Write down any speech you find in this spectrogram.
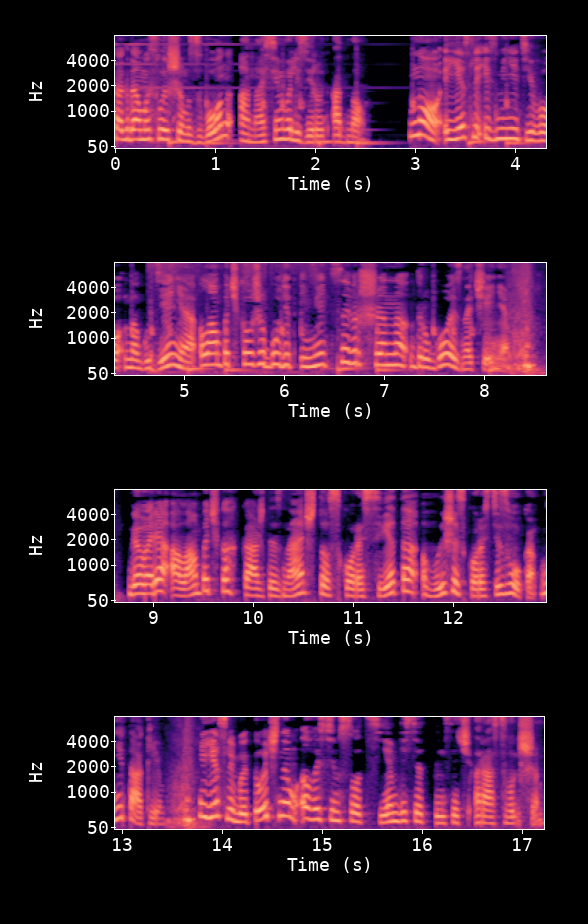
Когда мы слышим звон, она символизирует одно. Но если изменить его на гудение, лампочка уже будет иметь совершенно другое значение. Говоря о лампочках, каждый знает, что скорость света выше скорости звука, не так ли? Если быть точным, 870 тысяч раз выше.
